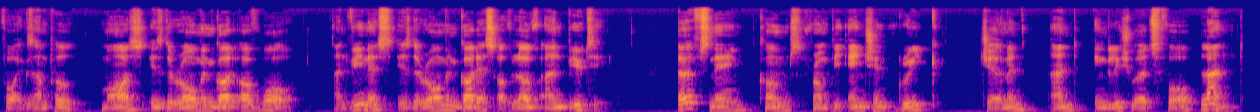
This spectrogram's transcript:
For example, Mars is the Roman god of war, and Venus is the Roman goddess of love and beauty. Earth's name comes from the ancient Greek, German, and English words for land.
